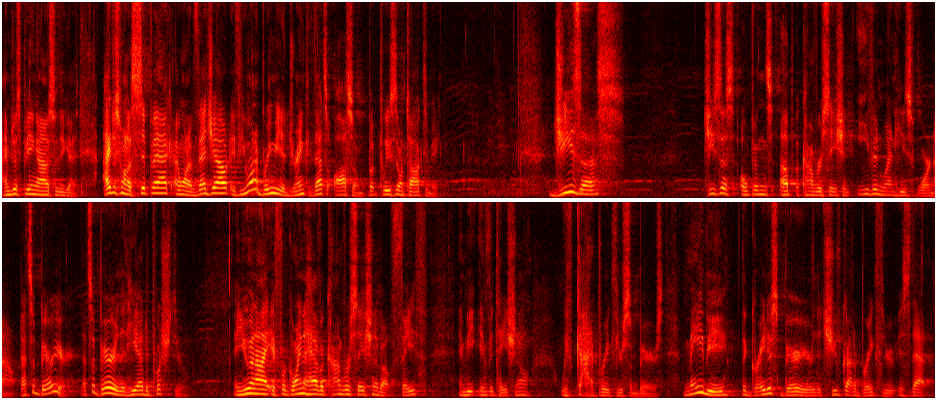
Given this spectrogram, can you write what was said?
I'm just being honest with you guys. I just want to sit back. I want to veg out. If you want to bring me a drink, that's awesome, but please don't talk to me. Jesus Jesus opens up a conversation even when he's worn out. That's a barrier. That's a barrier that he had to push through. And you and I, if we're going to have a conversation about faith and be invitational, we've got to break through some barriers. Maybe the greatest barrier that you've got to break through is that,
